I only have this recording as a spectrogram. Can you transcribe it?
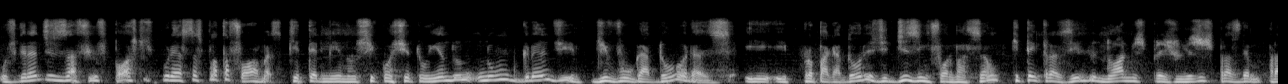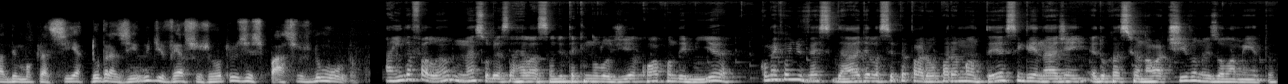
os grandes desafios postos por essas plataformas, que terminam se constituindo num grande divulgadoras e, e propagadoras de desinformação que tem trazido enormes prejuízos para a democracia do Brasil e diversos outros espaços do mundo. Ainda falando né, sobre essa relação de tecnologia com a pandemia, como é que a universidade ela se preparou para manter essa engrenagem educacional ativa no isolamento?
